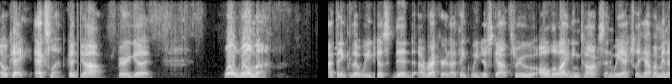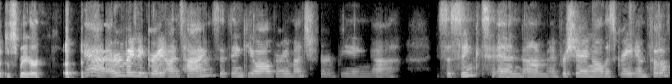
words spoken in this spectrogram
Okay, excellent. Good job. Very good. Well, Wilma, I think that we just did a record. I think we just got through all the lightning talks and we actually have a minute to spare. Yeah, everybody did great on time. So thank you all very much for being uh, succinct and um, and for sharing all this great info.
